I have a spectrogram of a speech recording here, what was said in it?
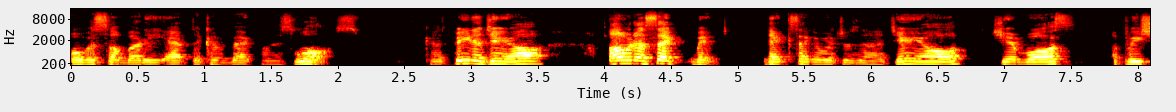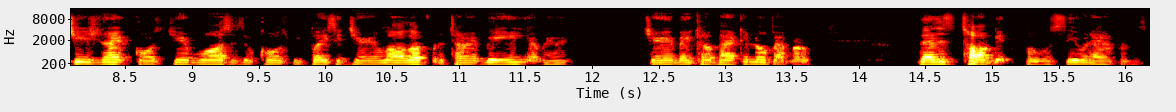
over somebody after coming back from this loss. Because Peter JR on a segment, next segment, which was uh, JR, Jim Ross, Appreciation Night. Of course, Jim Ross is, of course, replacing Jerry Lawler for the time being. I mean, Jerry may come back in November. That's his target, but we'll see what happens.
